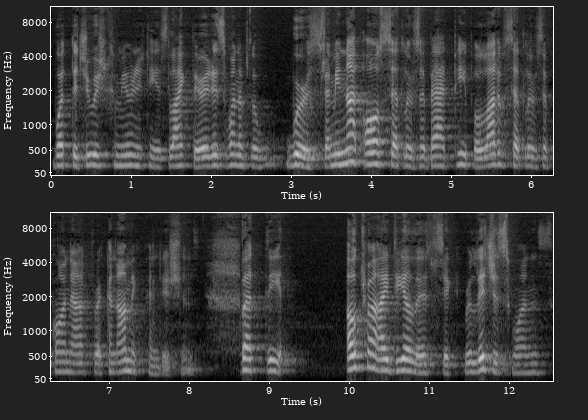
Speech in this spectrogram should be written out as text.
what the Jewish community is like there. It is one of the worst. I mean, not all settlers are bad people. A lot of settlers have gone out for economic conditions. But the ultra idealistic religious ones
